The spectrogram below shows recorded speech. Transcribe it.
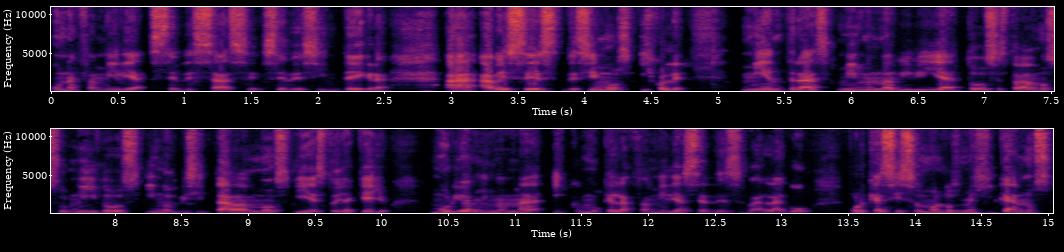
una familia se deshace, se desintegra. A, veces decimos, híjole, mientras mi mamá vivía, todos estábamos unidos y nos visitábamos y esto y aquello. Murió mi mamá y como que la familia se desbalagó, porque así somos los mexicanos.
